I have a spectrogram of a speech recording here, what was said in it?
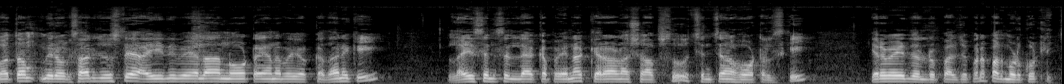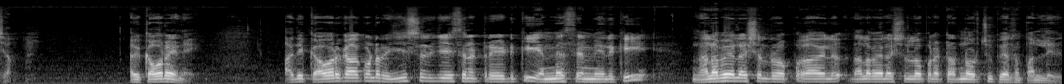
మొత్తం మీరు ఒకసారి చూస్తే ఐదు వేల నూట ఎనభై ఒక్క దానికి లైసెన్స్ లేకపోయినా కిరాణా షాప్స్ చిన్న చిన్న హోటల్స్కి ఇరవై ఐదు వేల రూపాయలు చొప్పున పదమూడు కోట్లు ఇచ్చాం. అవి కవర్ అయినాయి. అది కవర్ కాకుండా రిజిస్టర్ చేసిన ట్రేడ్కి ఎంఎస్ఎంఈలకి నలభై లక్షల రూపాయలు నలభై లక్షల లోపల టర్న్ ఓవర్ చూపించాల్సిన పని లేదు.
